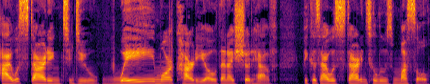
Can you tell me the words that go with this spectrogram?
I was starting to do way more cardio than I should have because I was starting to lose muscle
